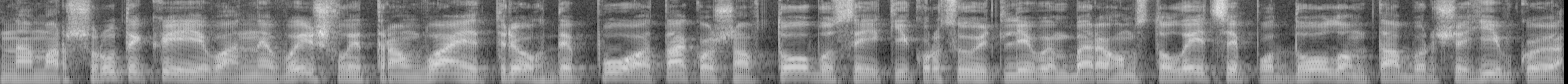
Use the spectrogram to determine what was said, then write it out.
На маршрути Києва не вийшли трамваї трьох депо, а також автобуси, які курсують лівим берегом столиці, Подолом та Борщагівкою.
